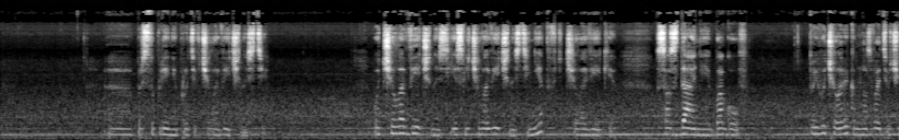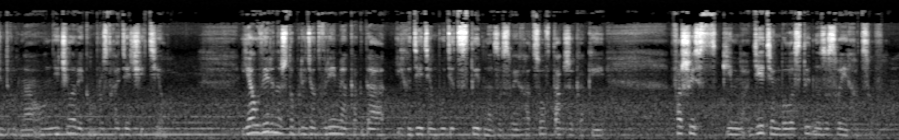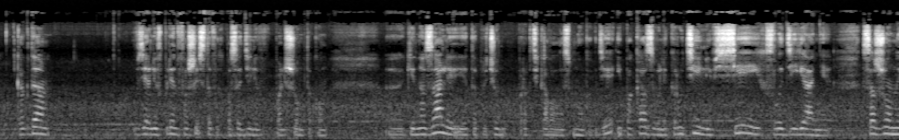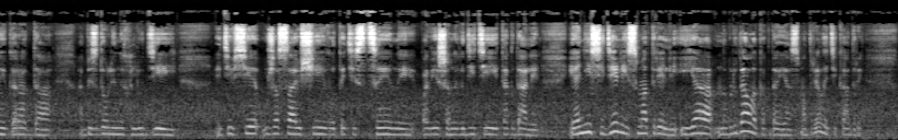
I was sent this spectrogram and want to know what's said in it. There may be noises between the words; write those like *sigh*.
э, против человечности. Вот человечность, если человечности нет в человеке, в создании богов – то его человеком назвать очень трудно. Он не человек, он просто ходячее тело. Я уверена, что придет время, когда их детям будет стыдно за своих отцов, так же, как и фашистским детям было стыдно за своих отцов. Когда взяли в плен фашистов, их посадили в большом таком э, кинозале, и это причем практиковалось много где, и показывали, крутили все их злодеяния, сожженные города, обездоленных людей, эти все ужасающие вот эти сцены повешенных детей и так далее. И они сидели и смотрели. И я наблюдала, когда я смотрела эти кадры,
